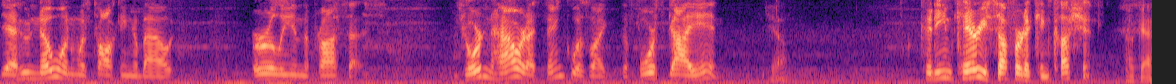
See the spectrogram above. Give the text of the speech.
Yeah, who no one was talking about early in the process. Jordan Howard, I think, was like the fourth guy in. Yeah. Ka'Deem Carey suffered a concussion. Okay.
